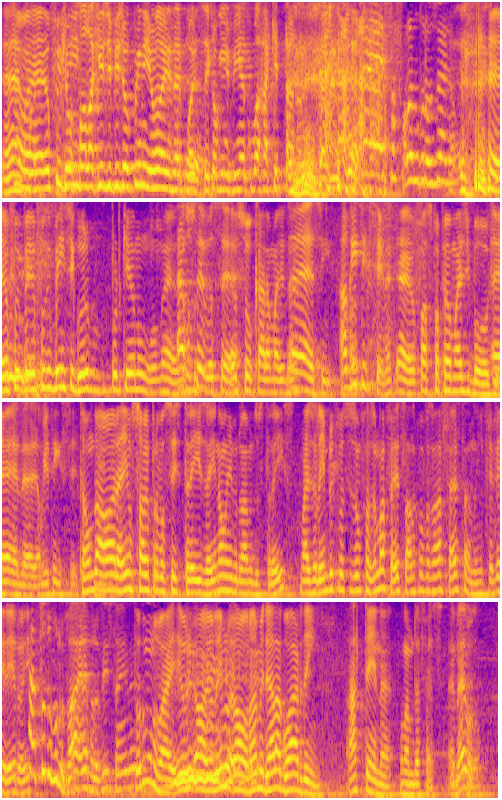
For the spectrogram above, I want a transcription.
é, Não, é, eu fui porque eu bem- falo aqui de vídeo opiniões, né? Pode ser que alguém venha com uma raquetada. é, você tá falando groselha? É, eu, fui bem, eu fui bem seguro porque eu não... Né, É, eu você, sou, você é. Eu sou o cara mais... Né? É, sim. Alguém tem que ser, né? É, eu faço papel mais de boa aqui. É, né? Alguém tem que ser. Então, da hora aí, um salve pra vocês três aí. Não lembro o nome dos três, mas eu lembro que vocês vão fazer uma festa lá, vão fazer uma festa em fevereiro aí. Ah, todo mundo vai, né? Pelo visto ainda. Todo mundo vai. Eu, ó, eu lembro, ó, o nome dela, guardem. Atena, o nome da festa. É mesmo? Eu achei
